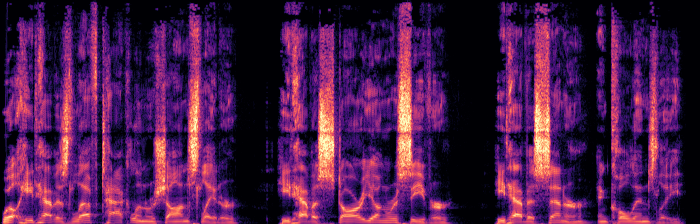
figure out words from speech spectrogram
Well, he'd have his left tackle in Rashawn Slater. He'd have a star young receiver. He'd have his center in Cole Linsley,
